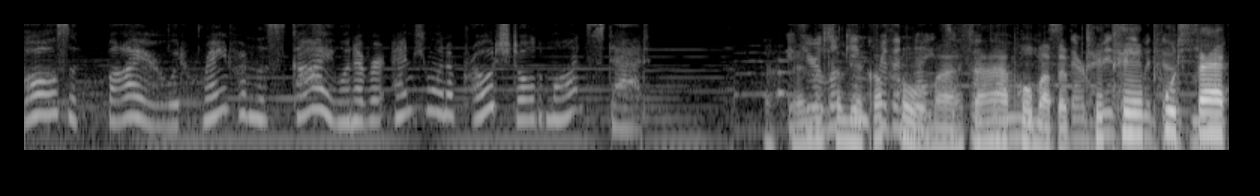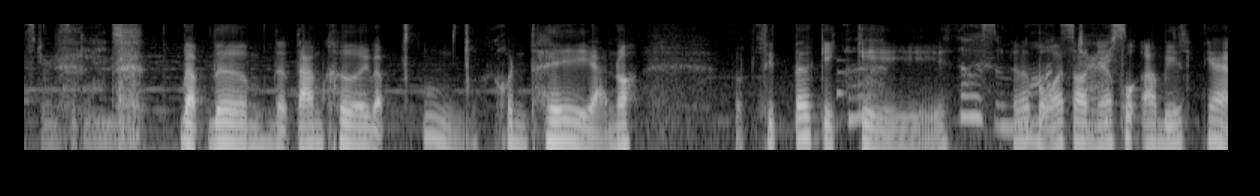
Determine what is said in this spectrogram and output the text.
balls of fire would rain from the sky whenever anyone approached Old Mondstadt. แล้ว If ลู you're กเลีย looking ก็ for โผ the ล่มา Knights of จ้าโผล่มา Favonius, แบบ they're เท่ busy ๆ with พูด those แทรก monsters again. แบบเดิมแบบตามเคยแบบอืมคนเท่อะเนาะแบบซิสเตอร์เก๋ Those ๆแล้วก็บอกว่าตอนเนี้ย monsters. พวกอาบิสเนี่ย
